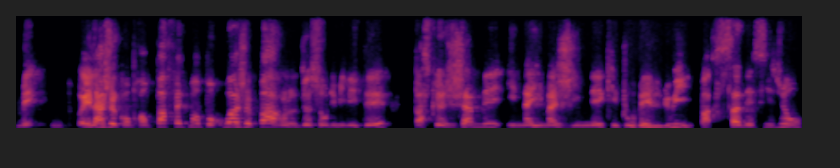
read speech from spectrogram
Mais, et là, je comprends parfaitement pourquoi je parle de son humilité, parce que jamais il n'a imaginé qu'il pouvait, lui, par sa décision,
